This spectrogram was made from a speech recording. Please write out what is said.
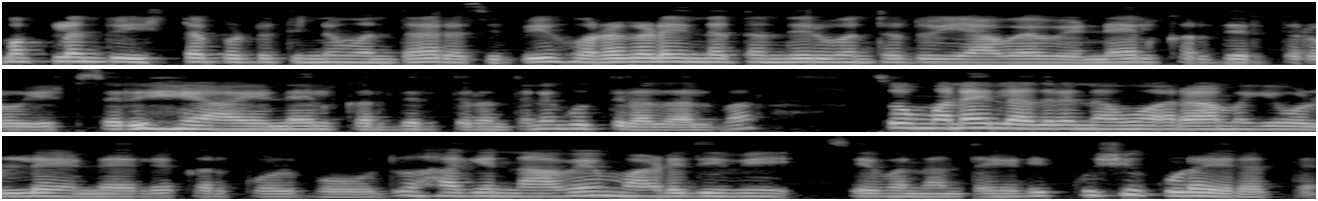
ಮಕ್ಕಳಂತೂ ಇಷ್ಟಪಟ್ಟು ತಿನ್ನುವಂಥ ರೆಸಿಪಿ ಹೊರಗಡೆಯಿಂದ ತಂದಿರುವಂಥದ್ದು ಯಾವ್ಯಾವ ಎಣ್ಣೆಯಲ್ಲಿ ಕರೆದಿರ್ತಾರೋ, ಎಷ್ಟು ಸರಿ ಆ ಎಣ್ಣೆಯಲ್ಲಿ ಕರೆದಿರ್ತಾರೋ ಅಂತಲೇ ಗೊತ್ತಿರಲ್ಲ ಅಲ್ವಾ? ಸೊ ಮನೆಯಲ್ಲಾದರೆ ನಾವು ಆರಾಮಾಗಿ ಒಳ್ಳೆ ಎಣ್ಣೆಯಲ್ಲೇ ಕರ್ಕೊಳ್ಬಹುದು ಹಾಗೆ ನಾವೇ ಮಾಡಿದ್ದೀವಿ ಸೇವನ ಅಂತ ಹೇಳಿ ಖುಷಿ ಕೂಡ ಇರುತ್ತೆ.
